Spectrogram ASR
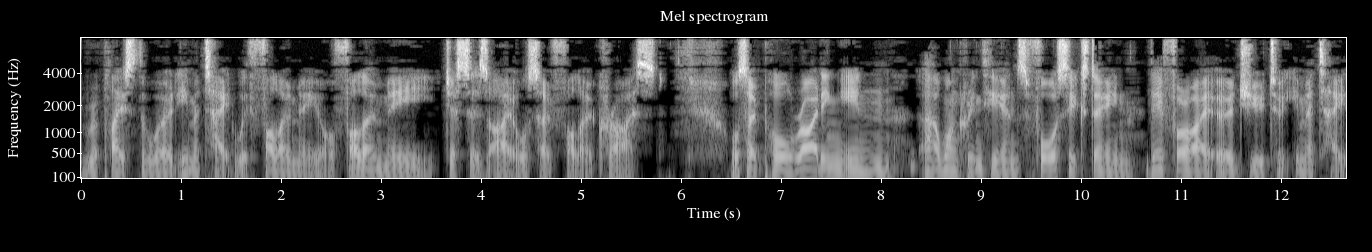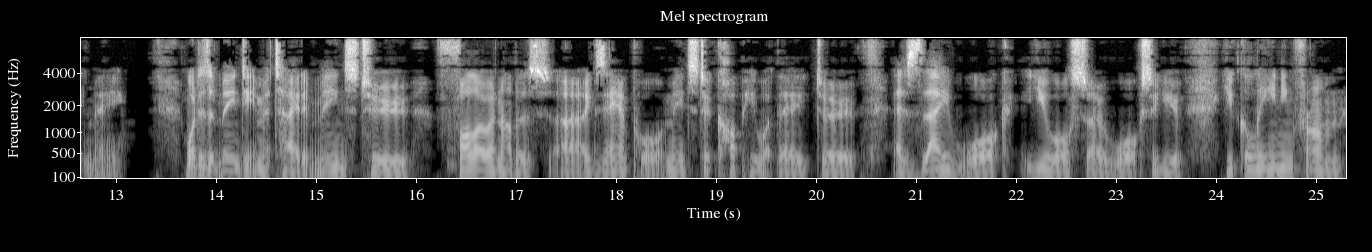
replace the word imitate with follow me or follow me just as I also follow Christ. Also Paul writing in uh, 1 Corinthians 4:16, therefore I urge you to imitate me. What does it mean to imitate? It means to follow another's uh, example. It means to copy what they do. As they walk, you also walk. So you, you're gleaning from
